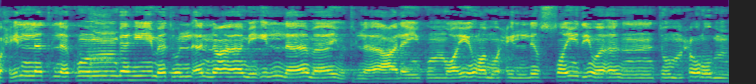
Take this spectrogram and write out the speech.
أحلت لكم بهيمة الأنعام إلا ما يتلى عليكم غير محل الصيد وأنتم حرم.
